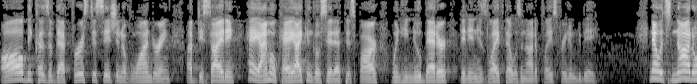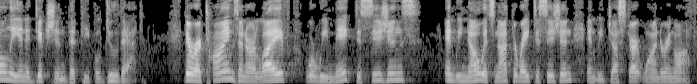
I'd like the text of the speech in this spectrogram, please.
all because of that first decision of wandering, of deciding, hey, I'm okay, I can go sit at this bar, when he knew better that in his life that was not a place for him to be. Now, it's not only in addiction that people do that. There are times in our life where we make decisions and we know it's not the right decision and we just start wandering off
